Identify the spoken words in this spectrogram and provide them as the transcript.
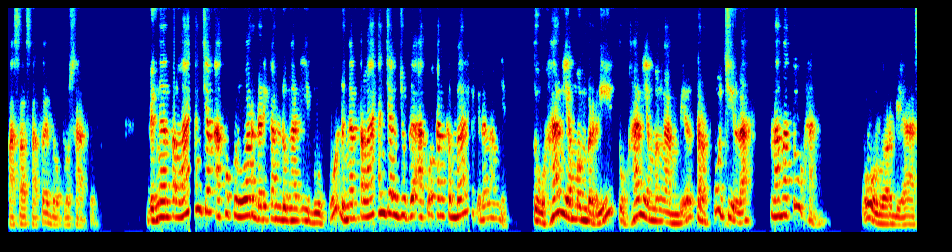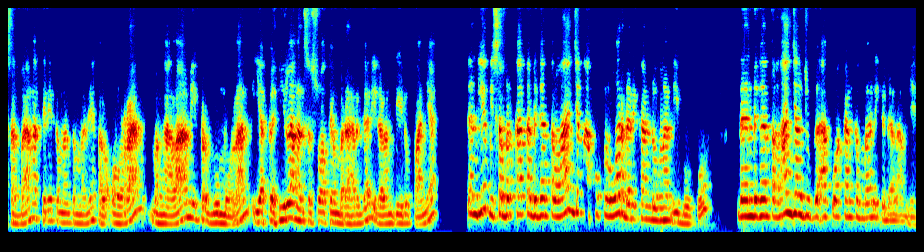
pasal 1 ayat 21. Dengan telanjang aku keluar dari kandungan ibuku, dengan telanjang juga aku akan kembali ke dalamnya. Tuhan yang memberi, Tuhan yang mengambil, terpujilah nama Tuhan. Oh, luar biasa banget ini teman-temannya. Kalau orang mengalami pergumulan, ia kehilangan sesuatu yang berharga di dalam kehidupannya, dan dia bisa berkata dengan telanjang aku keluar dari kandungan ibuku, dan dengan telanjang juga aku akan kembali ke dalamnya.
